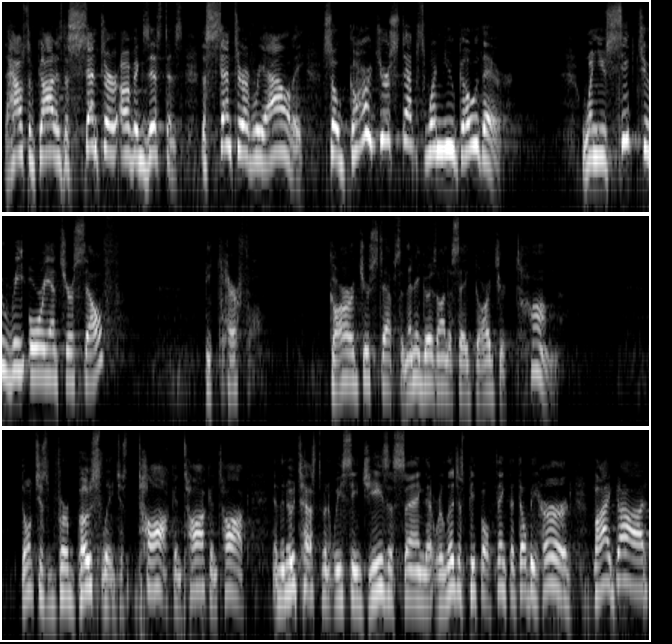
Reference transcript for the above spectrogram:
The house of God is the center of existence, the center of reality. So guard your steps when you go there. When you seek to reorient yourself, be careful. Guard your steps. And then he goes on to say, guard your tongue. Don't just verbosely just talk and talk and talk in the New Testament, we see Jesus saying that religious people think that they'll be heard by God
